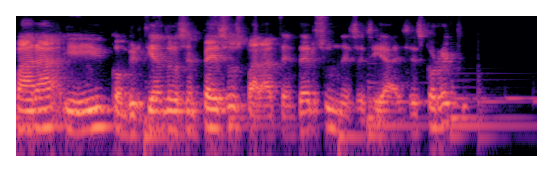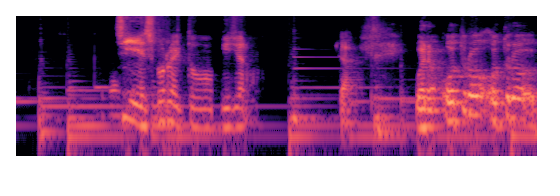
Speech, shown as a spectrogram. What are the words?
para ir convirtiéndolos en pesos para atender sus necesidades. ¿Es correcto? Sí, es correcto, Guillermo. Ya. Bueno, otro, otro,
